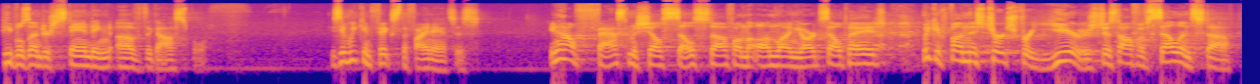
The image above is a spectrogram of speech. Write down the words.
people's understanding of the gospel. You see, we can fix the finances. You know how fast Michelle sells stuff on the online yard sale page? We could fund this church for years just off of selling stuff.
